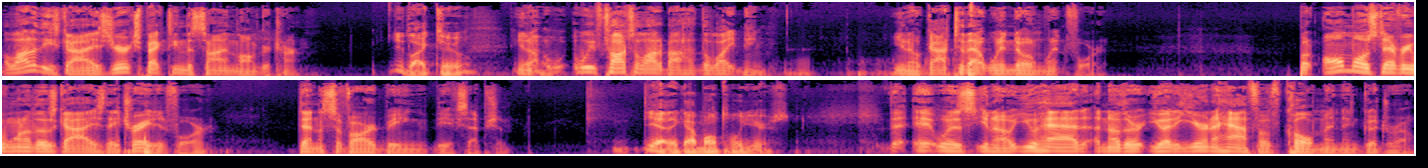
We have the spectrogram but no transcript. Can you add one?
a lot of these guys you're expecting to sign longer term. You'd like to, You know, w we've talked a lot about how the Lightning, you know, got to that window and went for it. But almost every one of those guys they traded for, Dennis Savard being the exception. yeah. They got multiple years. It was, you know, you had another, you had a year and a half of Coleman and Goodrow.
